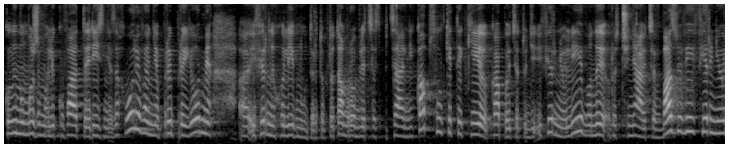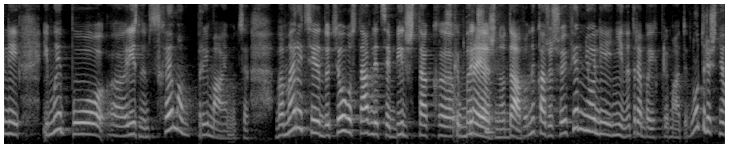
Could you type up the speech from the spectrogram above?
коли ми можемо лікувати різні захворювання при прийомі ефірних олій внутрі. Тобто там робляться спеціальні капсулки, такі капаються тоді ефірні олії, вони розчиняються в базовій ефірній олії, і ми по е, різним схемам приймаємо це. В Америці до цього ставляться більш так е, Скептично? обережно. Да, вони кажуть, що ефірні олії ні, не треба їх приймати внутрішньо,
